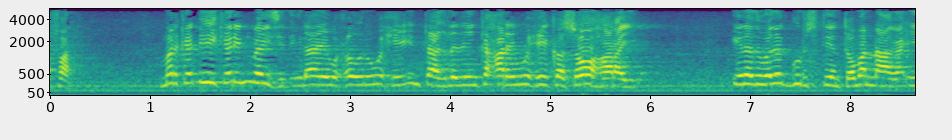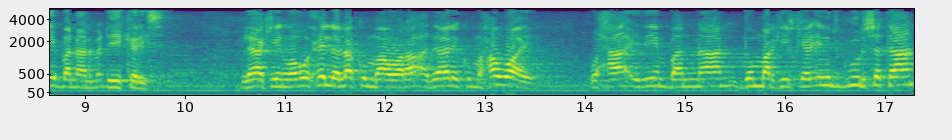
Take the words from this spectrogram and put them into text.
afar. Marka dhihi karin maysid ilaahay wuxuu yihi wixii intaas ladinka xarin wixii ka soo haray inaad wada guursateen toban naaga ii banaan ma dhihi karaysa laakiin wa uxilla lakum maa waraa'a dalikum waxaa waaye? Waxaa idiin bannaan dumarkii kale inaad guursataan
